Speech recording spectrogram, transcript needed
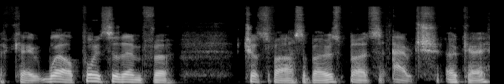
Okay. Well, points to them for chutzpah, I suppose, but ouch. Okay.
